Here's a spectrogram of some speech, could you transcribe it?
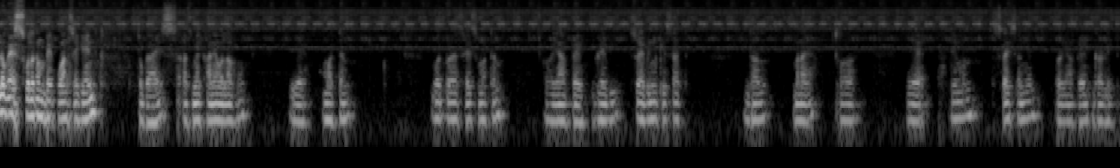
Hello guys welcome back once again तो गैस आज मैं खाने वाला हूँ। ये मटन, बहुत बड़ा साइज़ मटन और यहाँ पे ग्रेवी सोयाबीन के साथ दाल बनाया और ये लेमन स्लाइस अनियन और यहाँ पे गार्लिक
